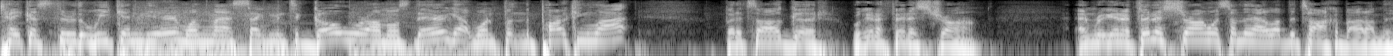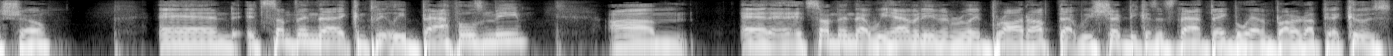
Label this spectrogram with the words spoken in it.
take us through the weekend here. One last segment to go. We're almost there. Got one foot in the parking lot, but it's all good. We're gonna finish strong, and we're gonna finish strong with something I love to talk about on this show, and it's something that completely baffles me. Um, and it's something that we haven't even really brought up that we should because it's that big, but we haven't brought it up yet. Kuz,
